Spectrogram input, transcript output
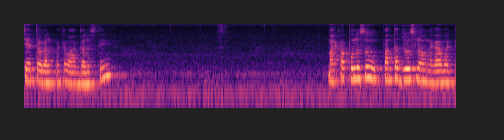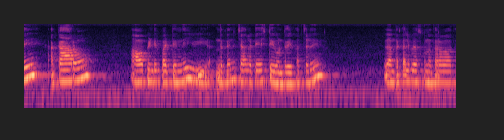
చేత్తో కలుపుకుంటే బాగా కలుస్తాయి మనకు ఆ పులుసు ఉప్పు అంతా జ్యూస్లో ఉంది కాబట్టి ఆ కారం ఆవపిండికి పట్టింది. అందుకని చాలా టేస్టీగా ఉంటుంది ఈ పచ్చడి. ఇదంతా కలిపేసుకున్న తర్వాత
